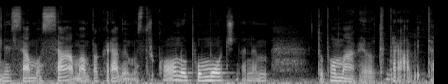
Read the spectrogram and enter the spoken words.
ne samo sam, ampak rabimo strokovno pomoč, da nam to pomagajo odpraviti.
